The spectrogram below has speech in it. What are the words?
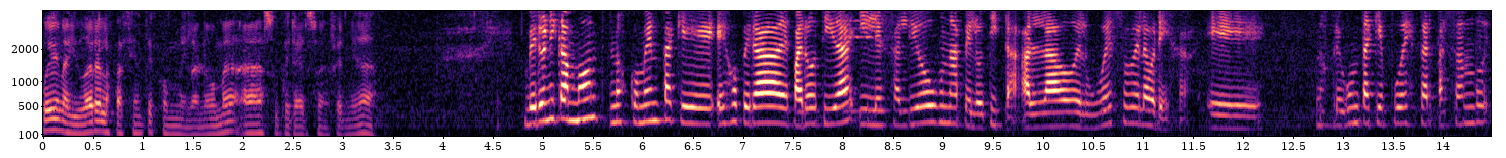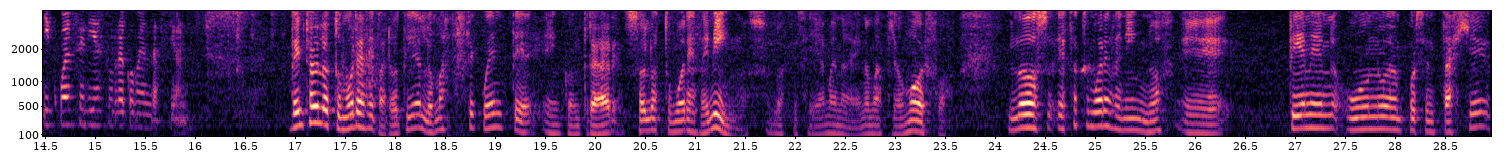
pueden ayudar a los pacientes con melanoma a superar su enfermedad. Verónica Montt nos comenta que es operada de parótida y le salió una pelotita al lado del hueso de la oreja. Eh, nos pregunta qué puede estar pasando y cuál sería su recomendación. Dentro de los tumores de parótida, lo más frecuente encontrar son los tumores benignos, los que se llaman adenomas pleomorfos estos tumores benignos eh, tienen un porcentaje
